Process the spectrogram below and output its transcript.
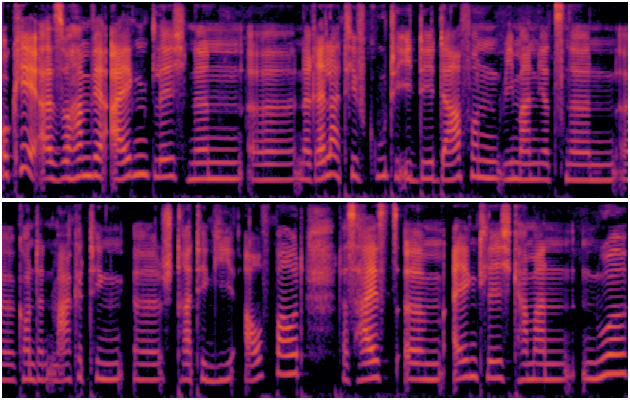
Okay, also haben wir eigentlich einen, äh, eine relativ gute Idee davon, wie man jetzt eine äh, Content-Marketing-Strategie äh, aufbaut. Das heißt, ähm, eigentlich kann man nur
